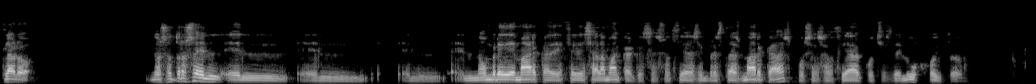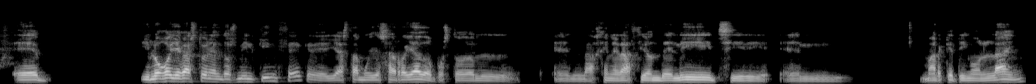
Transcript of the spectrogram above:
claro, nosotros el, nombre de marca de CD Salamanca, que se asocia siempre a estas marcas, pues se asocia a coches de lujo y todo. Eh, y luego llegas tú en el 2015, que ya está muy desarrollado, pues todo la generación de leads y el marketing online,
